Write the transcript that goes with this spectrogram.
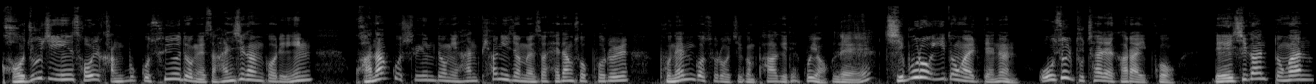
거주지인 서울 강북구 수유동에서 1시간 거리인 관악구 신림동의 한 편의점에서 해당 소포를 보낸 것으로 지금 파악이 됐고요. 네. 집으로 이동할 때는 옷을 두 차례 갈아입고 4시간 동안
